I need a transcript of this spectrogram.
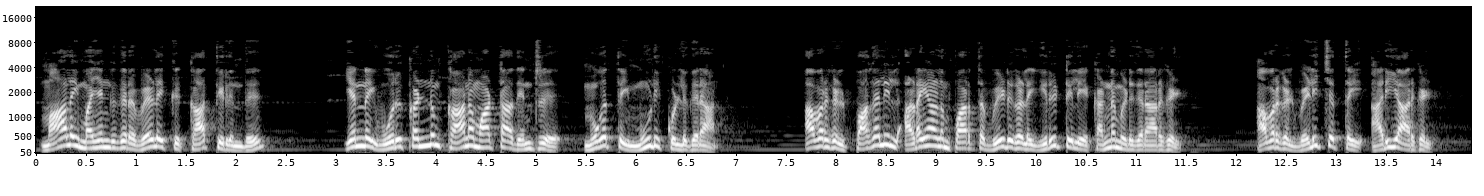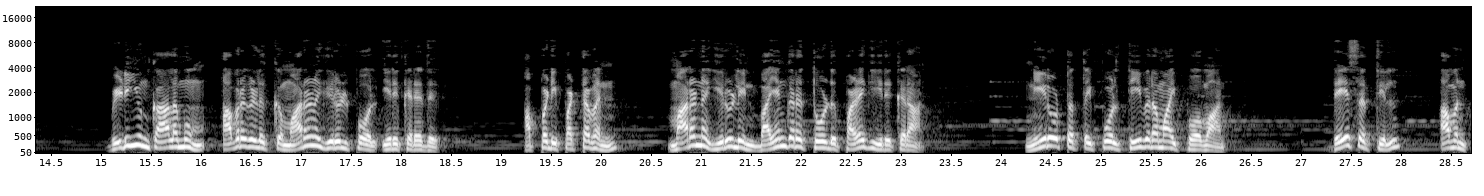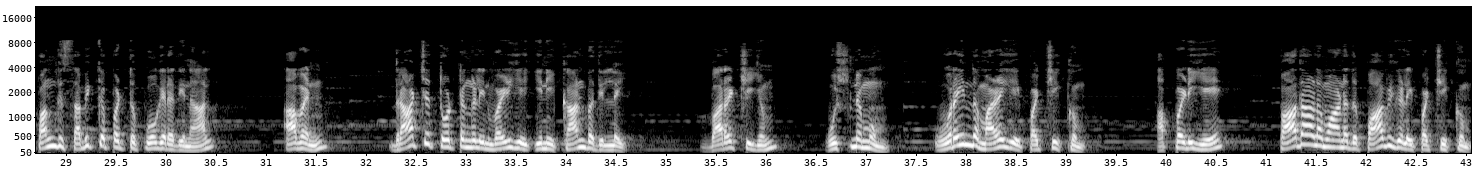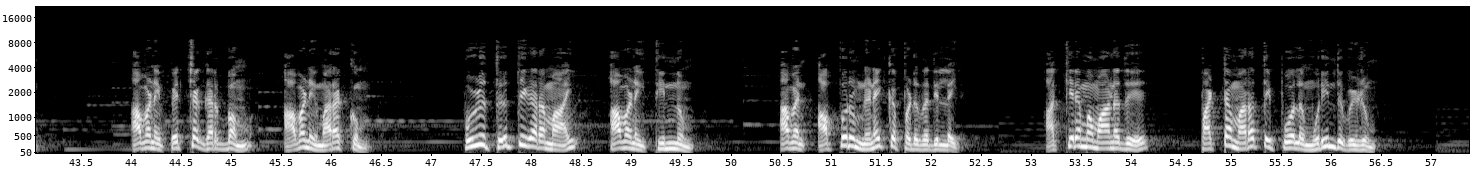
மாலை மயங்குகிற வேளைக்கு காத்திருந்து என்னை ஒரு கண்ணும் காண மாட்டாதென்று முகத்தை மூடிக்கொள்ளுகிறான். அவர்கள் பகலில் அடையாளம் பார்த்த வீடுகளை இருட்டிலே கண்ணமிடுகிறார்கள். அவர்கள் வெளிச்சத்தை அறியார்கள். விடியும் காலமும் அவர்களுக்கு மரண இருள் போல் இருக்கிறது. அப்படிப்பட்டவன் மரண இருளின் பயங்கரத்தோடு பழகி இருக்கிறான் நீரோட்டத்தைப் போல் தீவிரமாய்ப் போவான். தேசத்தில் அவன் பங்கு சபிக்கப்பட்டு போகிறதினால் அவன் திராட்சத் தோட்டங்களின் வழியை இனி காண்பதில்லை. வறட்சியும் உஷ்ணமும் உறைந்த மழையை பட்சிக்கும். அப்படியே பாதாளமானது பாவிகளை பட்சிக்கும். அவனை பெற்ற கர்ப்பம் அவனை மறக்கும். புழு திருப்திகரமாய் அவனை தின்னும். அவன் அப்புறம் நினைக்கப்படுவதில்லை. அக்கிரமமானது பட்ட மரத்தைப் போல முறிந்து விழும்.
